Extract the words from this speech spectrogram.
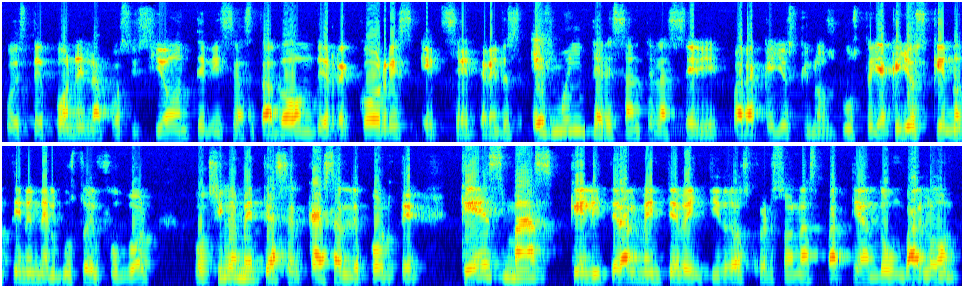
pues te pone en la posición, te dice hasta dónde recorres, etcétera. Entonces, es muy interesante la serie para aquellos que nos gusta y aquellos que no tienen el gusto del fútbol, posiblemente acercarse al deporte, que es más que literalmente 22 personas pateando un balón.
